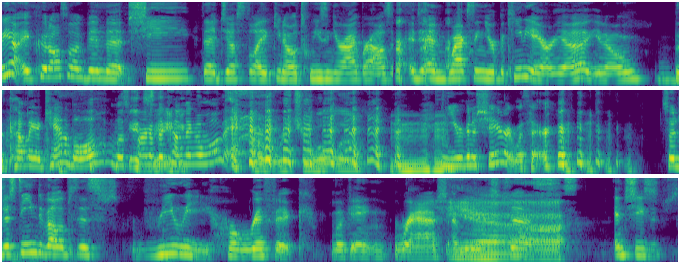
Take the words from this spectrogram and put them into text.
But yeah, it could also have been that she, that just like, you know, tweezing your eyebrows and, and waxing your bikini area, you know, becoming a cannibal was part of Is a- becoming a woman. a ritual. Of, Mhm. You're going to share it with her. so Justine develops this really horrific looking rash. I mean, Yeah. it's just. And she's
